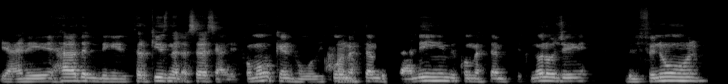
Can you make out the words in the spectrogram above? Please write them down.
يعني هذا اللي تركيزنا الأساسي عليه. فممكن هو يكون مهتم بالتعليم يكون مهتم بال technology بالفنون.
